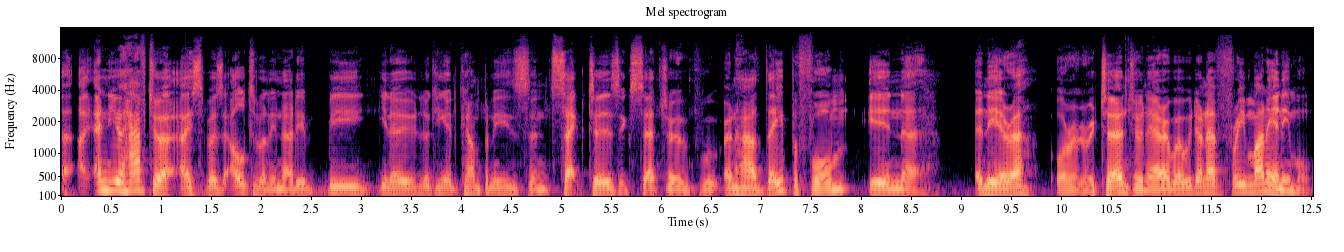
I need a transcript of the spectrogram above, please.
Uh, and you have to, I suppose, ultimately, Nadia, be you know looking at companies and sectors, etc., and how they perform in uh, an era or a return to an era where we don't have free money anymore.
